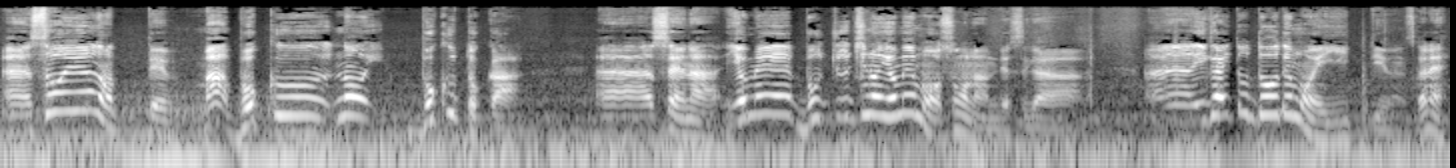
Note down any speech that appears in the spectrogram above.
あそういうのって、まあ、僕の、僕とか、あそうやな、嫁、うちの嫁もそうなんですが、あ意外とどうでもいいっていうんですかね。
